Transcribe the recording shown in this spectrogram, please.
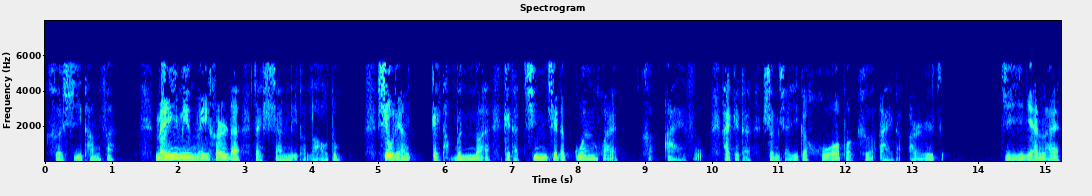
喝稀汤饭，没明没黑的在山里头劳动。秀莲给他温暖，给他亲切的关怀。和爱抚，还给他生下一个活泼可爱的儿子。几年来，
